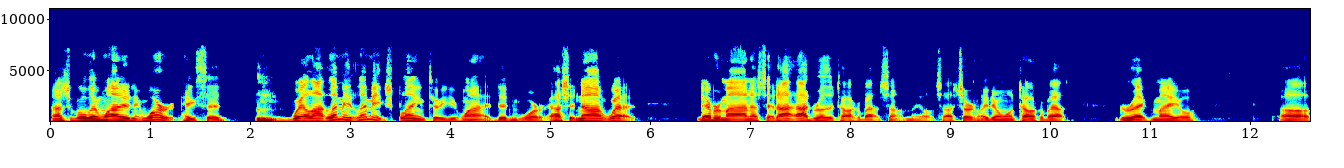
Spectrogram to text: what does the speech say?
I said, Well, then why didn't it work? He said, Well, I, let me let me explain to you why it didn't work. I said, No, well, never mind. I said, I, would rather talk about something else. I certainly don't want to talk about direct mail. Uh,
